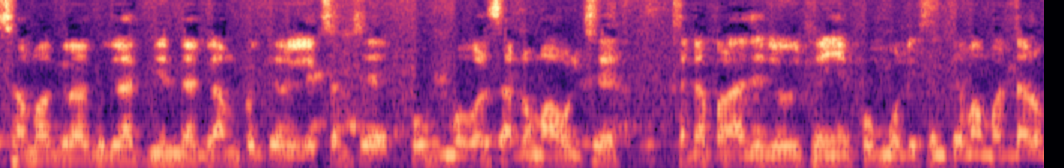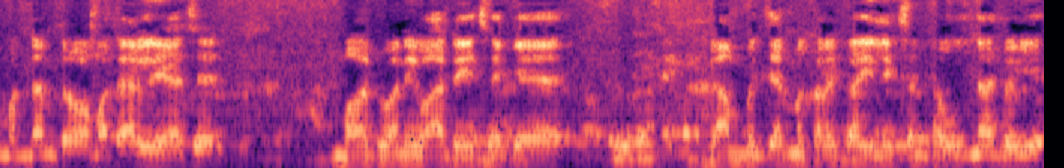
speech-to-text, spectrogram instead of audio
સમગ્ર ગુજરાતની અંદર ગ્રામ પંચાયત ઇલેક્શન છે, ખૂબ વરસાદનો માહોલ છે. છતાં પણ આજે જોયું છે, અહીંયા ખૂબ મોટી સંખ્યામાં મતદારો મતદાન કરવા માટે આવી રહ્યા છે. મહત્ત્વની વાત એ છે કે ગ્રામ પંચાયતમાં ખરેખર ઇલેક્શન થવું જ ના જોઈએ.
